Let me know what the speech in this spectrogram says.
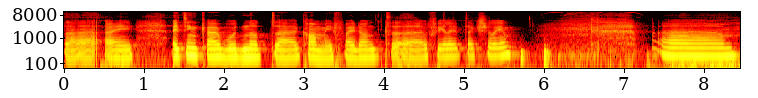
uh, I I think I would not uh, come if I don't uh, feel it actually. Um,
